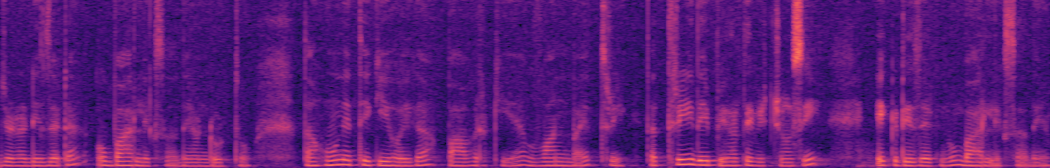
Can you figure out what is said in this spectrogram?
ਜਿਹੜਾ ਡਿਜਿਟ ਹੈ, ਉਹ ਬਾਹਰ ਲਿਖ ਸਕਦੇ ਹਾਂ ਅੰਡਰ ਤੋਂ। ਤਾਂ ਹੁਣ ਇੱਥੇ ਕੀ ਹੋਏਗਾ? ਪਾਵਰ ਕੀ ਹੈ? 1/3 ਤਾਂ 3 ਦੇ ਪੇਅਰ ਦੇ ਵਿੱਚੋਂ ਅਸੀਂ ਇੱਕ ਡਿਜਿਟ ਨੂੰ ਬਾਹਰ ਲਿਖ ਸਕਦੇ ਹਾਂ।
